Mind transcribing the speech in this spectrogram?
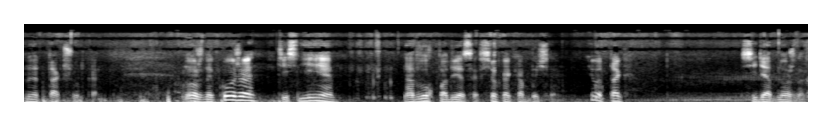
Ну, это так, шутка. Ножная кожа, теснение, на двух подвесах, все как обычно. И вот так сидят в ножнах.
